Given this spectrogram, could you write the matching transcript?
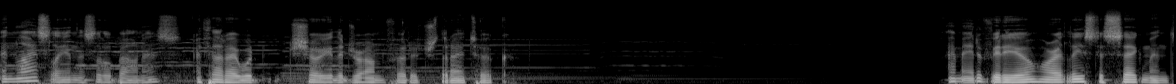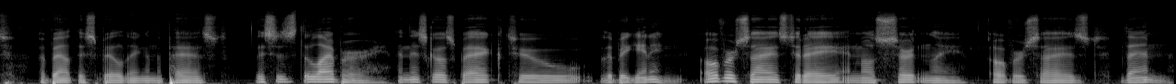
And lastly, in this little bonus, I thought I would show you the drone footage that I took. I made a video, or at least a segment, about this building in the past. This is the library, and this goes back to the beginning. Oversized today, and most certainly oversized then.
